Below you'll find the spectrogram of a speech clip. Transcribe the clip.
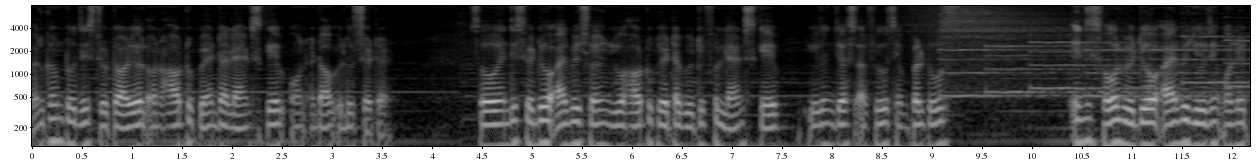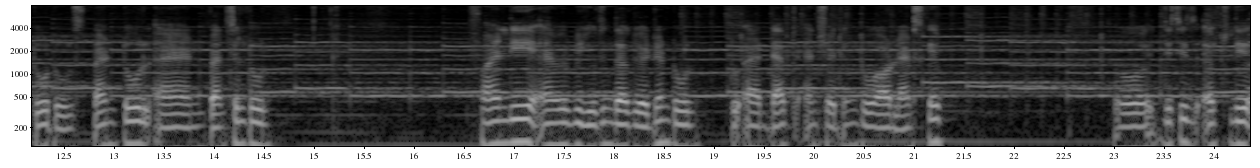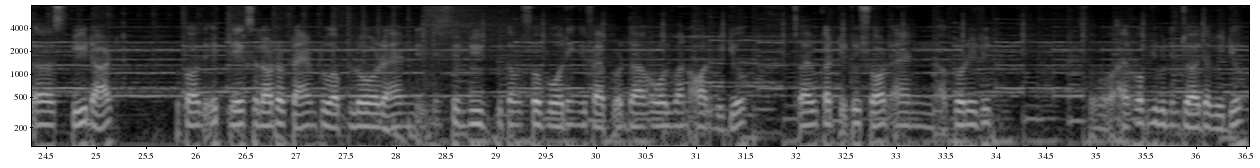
Welcome to this tutorial on how to paint a landscape on Adobe Illustrator. So in this video I'll be showing you how to create a beautiful landscape using just a few simple tools. In this whole video I'll be using only two tools pen tool and pencil tool. Finally I will be using the gradient tool to add depth and shading to our landscape. So this is actually a speed art because it takes a lot of time to upload and this will be become so boring if I upload the whole one hour video. So I have cut it to short and uploaded it. So I hope you will enjoy the video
